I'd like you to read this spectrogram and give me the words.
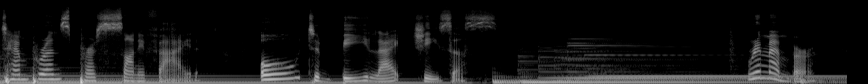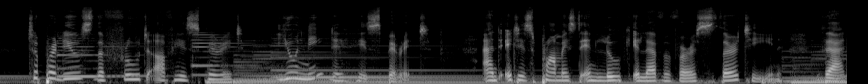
temperance personified. Oh, to be like Jesus. Remember, to produce the fruit of His Spirit, you need His Spirit. And it is promised in Luke 11, verse 13, that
